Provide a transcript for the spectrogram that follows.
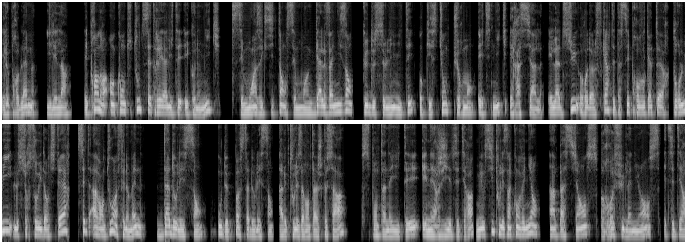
Et le problème, il est là. Et prendre en compte toute cette réalité économique, c'est moins excitant, c'est moins galvanisant que de se limiter aux questions purement ethniques et raciales. Et là-dessus, Rodolphe Carte est assez provocateur. Pour lui, le sursaut identitaire, c'est avant tout un phénomène d'adolescent ou de post-adolescent, avec tous les avantages que ça a, spontanéité, énergie, etc., mais aussi tous les inconvénients, impatience, refus de la nuance, etc.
